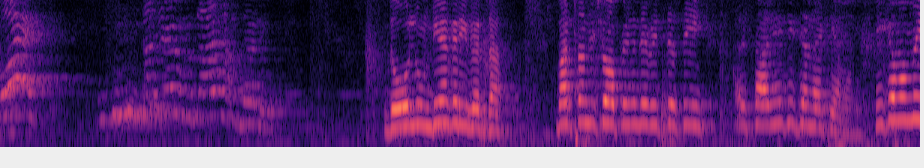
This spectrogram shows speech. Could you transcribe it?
ਓਏ! ਅਜੇ ਬੁਲਾਇਆ ਹਰਦਾ ਨਹੀਂ। ਦੋ ਲੁੰਡੀਆਂ ਕਰੀ ਫਿਰਦਾ। ਬਰਤਨ ਦੀ ਸ਼ਾਪਿੰਗ ਦੇ ਵਿੱਚ ਅਸੀਂ ਸਾਰੀਆਂ ਚੀਜ਼ਾਂ ਲੈ ਕੇ ਆਵਾਂਗੇ। ਠੀਕ ਹੈ ਮੰਮੀ?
